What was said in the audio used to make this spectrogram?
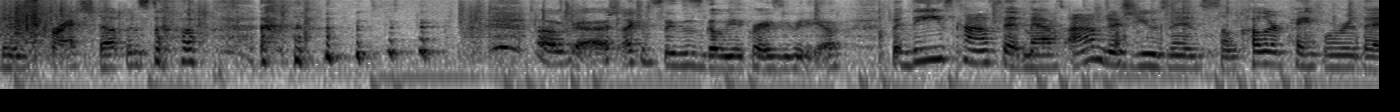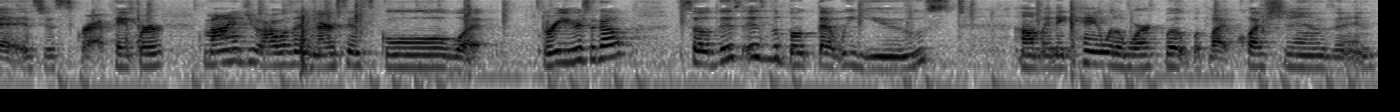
been scratched up and stuff. oh gosh, I can see this is gonna be a crazy video. But these concept maps, I'm just using some colored paper that is just scrap paper. Mind you, I was in nursing school, what, three years ago? So this is the book that we used. Um, and it came with a workbook with like questions and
